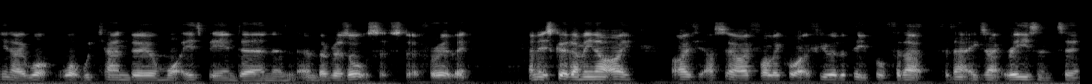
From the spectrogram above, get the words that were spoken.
you know what what we can do and what is being done and, and the results of stuff really. And it's good. I mean, I I I say I follow quite a few other people for that for that exact reason to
